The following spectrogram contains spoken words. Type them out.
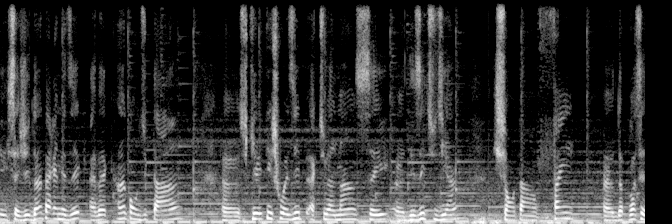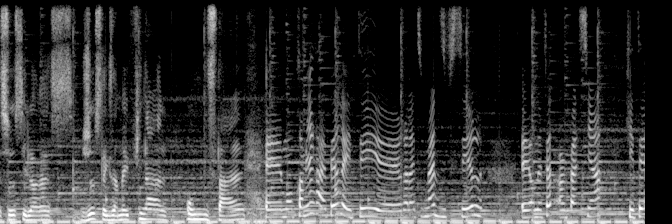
il s'agit d'un paramédic avec un conducteur. Euh, ce qui a été choisi actuellement, c'est euh, des étudiants qui sont en fin euh, de processus. Il leur reste juste l'examen final au ministère. mon premier appel a été relativement difficile. on a fait un patient qui était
